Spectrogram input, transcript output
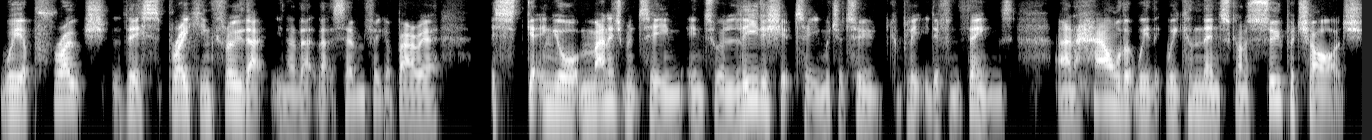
we approach this breaking through that you know that that seven figure barrier it's getting your management team into a leadership team, which are two completely different things, and how that we we can then kind of supercharge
